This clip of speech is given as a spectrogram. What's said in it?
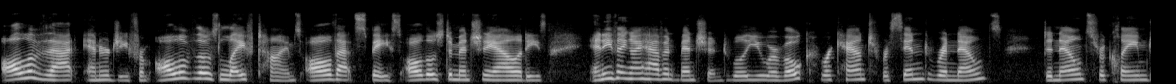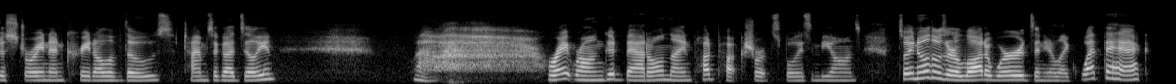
all of that energy from all of those lifetimes, all that space, all those dimensionalities, anything I haven't mentioned, will you revoke, recant, rescind, renounce, denounce, reclaim, destroy, and uncreate all of those times a godzillion? Wow. Right, wrong, good, bad, all nine, POD POC, shorts, boys, and beyonds. So I know those are a lot of words, and you're like, what the heck?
